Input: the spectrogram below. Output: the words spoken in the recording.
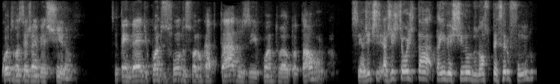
Quanto vocês já investiram? Você tem ideia de quantos fundos foram captados e quanto é o total? Sim, a gente, a gente hoje está tá investindo no nosso terceiro fundo.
